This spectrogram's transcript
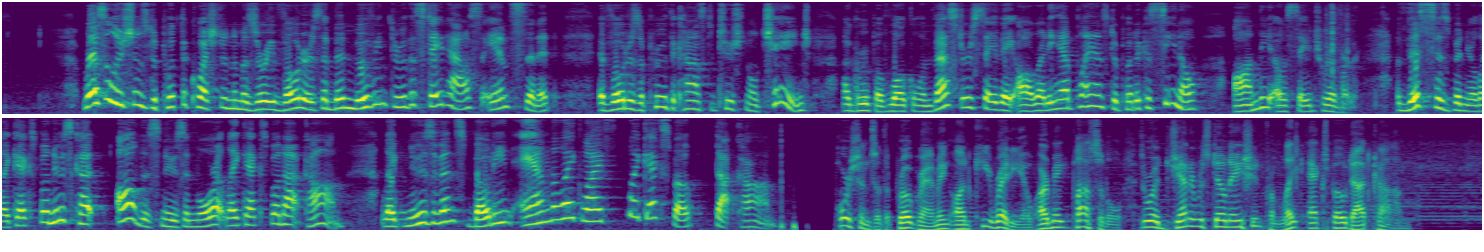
Resolutions to put the question to Missouri voters have been moving through the State House and Senate. If voters approve the constitutional change, a group of local investors say they already have plans to put a casino on the Osage River. This has been your Lake Expo News Cut. All this news and more at lakeexpo.com. Lake news events, boating, and the lake life, lakeexpo.com. Portions of the programming on Key Radio are made possible through a generous donation from lakeexpo.com.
